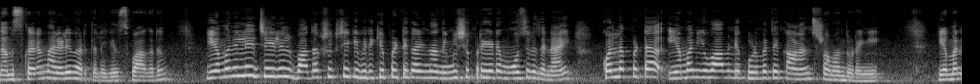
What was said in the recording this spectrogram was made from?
നമസ്കാരം മലയാളി വാർത്തയിലേക്ക് സ്വാഗതം. യമനിലെ ജയിലിൽ വധശിക്ഷയ്ക്ക് വിധിക്കപ്പെട്ട് കഴിഞ്ഞ നിമിഷപ്രിയയുടെ മോചനത്തിനായി കൊല്ലപ്പെട്ട യമൻ യുവാവിന്റെ കുടുംബത്തെ കാണാൻ ശ്രമം തുടങ്ങി. യമൻ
